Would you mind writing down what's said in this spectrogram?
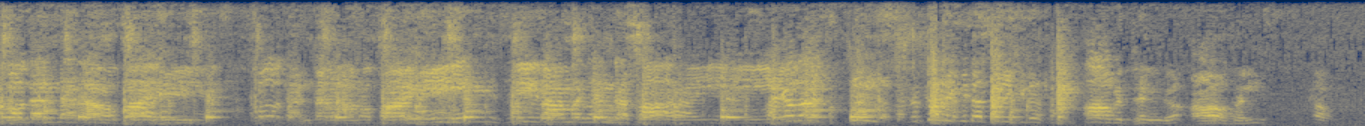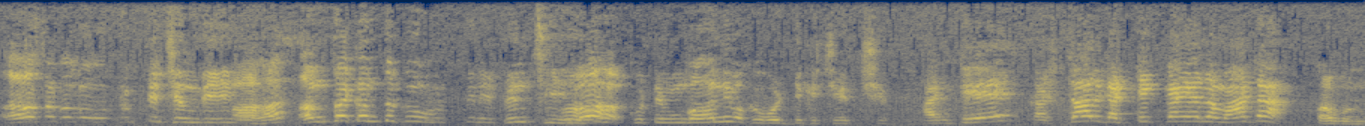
కోదండ రామ పాయి కోదండ రామ పాయి శ్రీరామచంద్ర పాయి ఆ విధంగా ఆ తల్లి చెంది. అంతకంతకు వృత్తిని పెంచి. కుటుంబాన్ని ఒక ఒడ్డుకి చేర్చి అంటే కష్టాలు గట్టెక్కాయన్నమాట అవును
